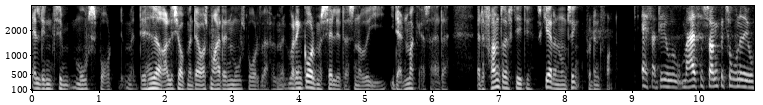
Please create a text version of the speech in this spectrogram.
alt ind til motorsport, det hedder Rally Shop, men der er også meget andet motorsport i hvert fald. Men hvordan går det med salget af sådan noget i, i Danmark? Altså er der, er der fremdrift i det? Sker der nogle ting på den front? Altså, det er jo meget sæsonbetonet jo.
